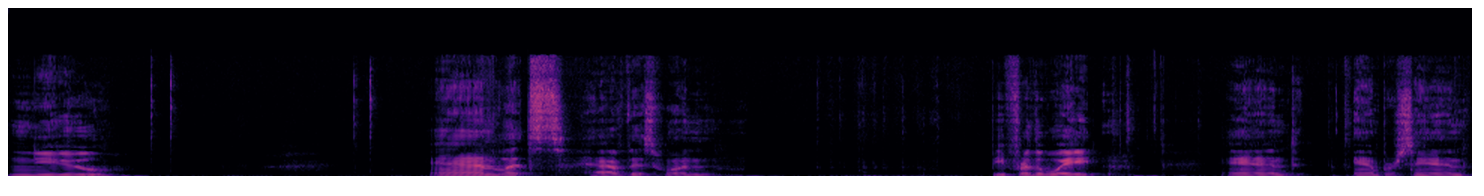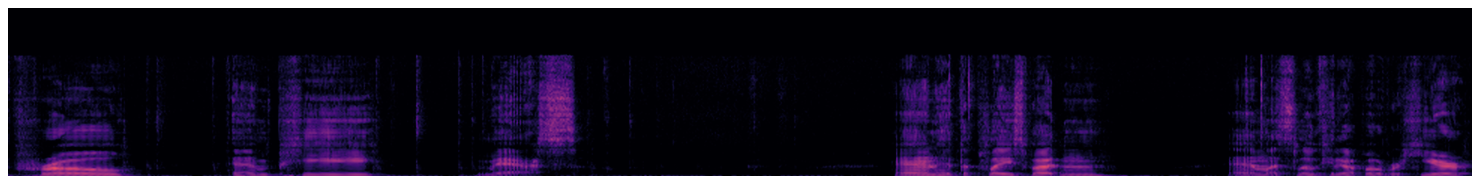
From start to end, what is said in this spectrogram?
new, and let's have this one B for the weight, and ampersand pro MP mass. And hit the place button, and let's locate up over here.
